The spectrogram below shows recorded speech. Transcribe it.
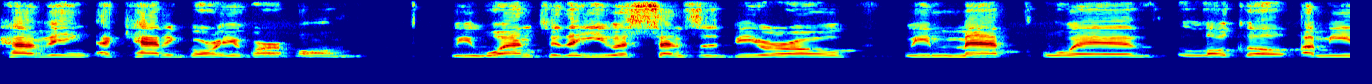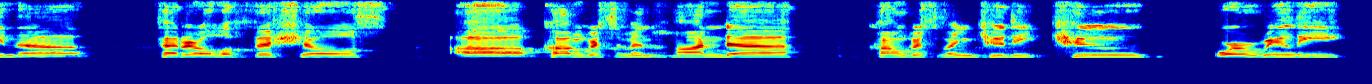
having a category of our own. We went to the U.S. Census Bureau. We met with local, I mean, uh, federal officials, uh, Congressman Honda, Congressman Judy Chu were really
